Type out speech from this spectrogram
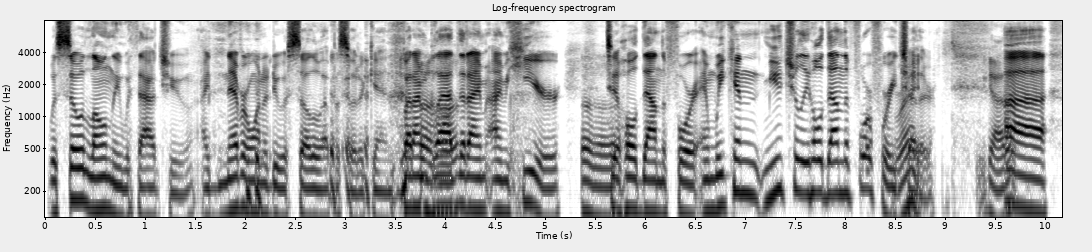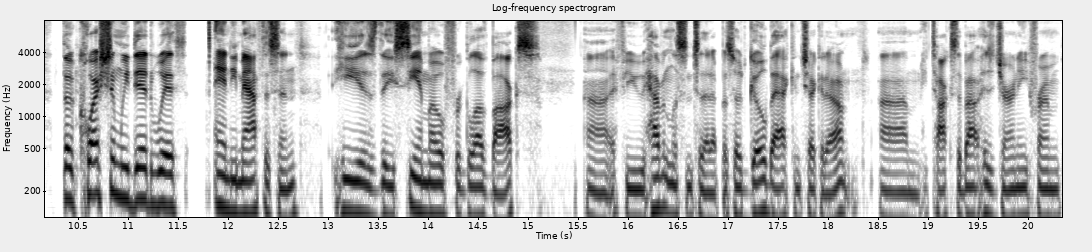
was so lonely without you. I never want to do a solo episode again. But I'm Uh-huh. glad that I'm I'm here to hold down the fort, and we can mutually hold down the fort for each Right. other. We got it. Uh, the question we did with Andy Matheson, he is the CMO for Glovebox. Uh, if you haven't listened to that episode, go back and check it out. Um, he talks about his journey from,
